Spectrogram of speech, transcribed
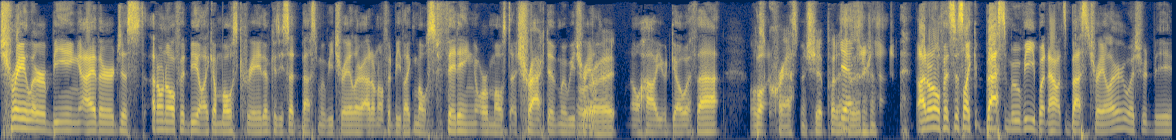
trailer being either just I don't know if it'd be like a most creative because you said best movie trailer. I don't know if it'd be like most fitting or most attractive movie trailer. Right. I don't know how you would go with that. All this But- craftsmanship put into Yeah. it. I don't know if it's just like best movie, but now it's best trailer, which would be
